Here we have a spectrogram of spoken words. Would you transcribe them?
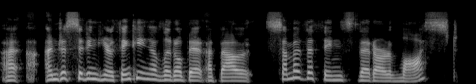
I, I'm just sitting here thinking a little bit about some of the things that are lost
